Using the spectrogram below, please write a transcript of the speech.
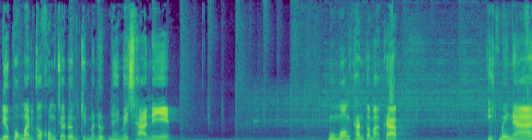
เดี๋ยวพวกมันก็คงจะเริ่มกินมนุษย์ในไม่ช้านี้ มุมมองท่านต่อมาครับ อีกไม่นาน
